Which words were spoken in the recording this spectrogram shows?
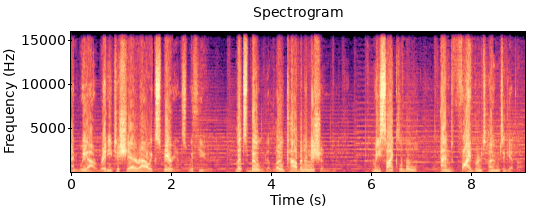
and we are ready to share our experience with you. Let's build a low carbon emission, recyclable, and vibrant home together.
